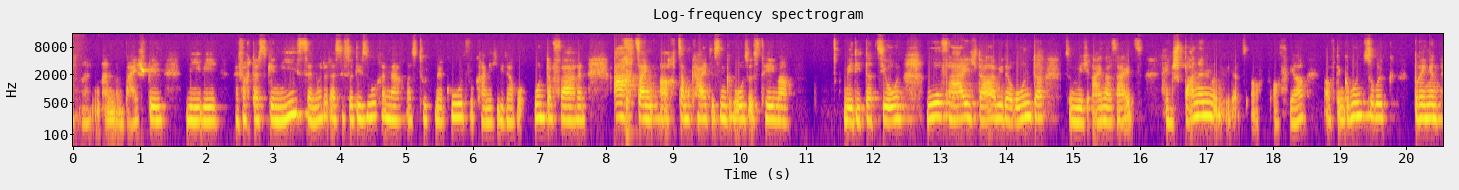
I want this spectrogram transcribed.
ein anderes Beispiel, wie, wie einfach das Genießen, oder? Das ist so die Suche nach, was tut mir gut, wo kann ich wieder runterfahren. Achtsam, Achtsamkeit ist ein großes Thema. Meditation, wo fahre ich da wieder runter, zu mich einerseits entspannen und wieder auf, auf, ja, auf den Grund zurück bringen,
